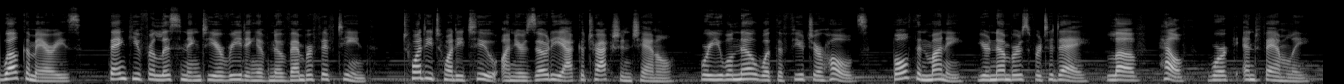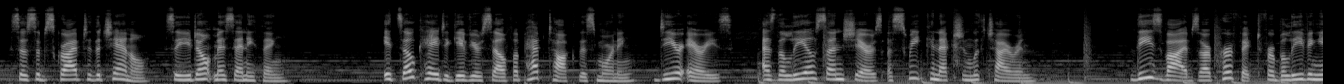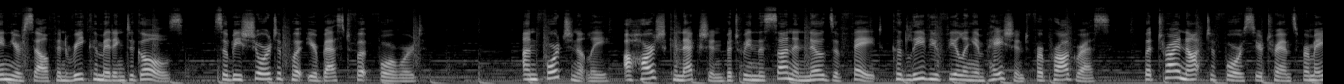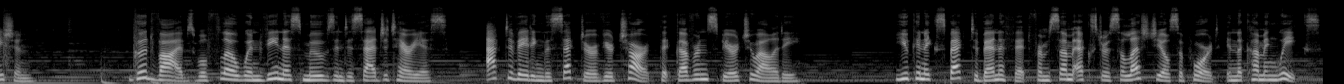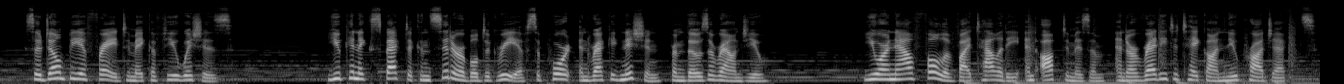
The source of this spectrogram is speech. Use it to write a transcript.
Welcome Aries, thank you for listening to your reading of November 15th, 2022 on your Zodiac Attraction channel, where you will know what the future holds, both in money, your numbers for today, love, health, work and family, so subscribe to the channel, so you don't miss anything. It's okay to give yourself a pep talk this morning, dear Aries, as the Leo Sun shares a sweet connection with Chiron. These vibes are perfect for believing in yourself and recommitting to goals, so be sure to put your best foot forward. Unfortunately, a harsh connection between the Sun and nodes of fate could leave you feeling impatient for progress, but try not to force your transformation. Good vibes will flow when Venus moves into Sagittarius, activating the sector of your chart that governs spirituality. You can expect to benefit from some extra celestial support in the coming weeks, so don't be afraid to make a few wishes you can expect a considerable degree of support and recognition from those around you. You are now full of vitality and optimism and are ready to take on new projects.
